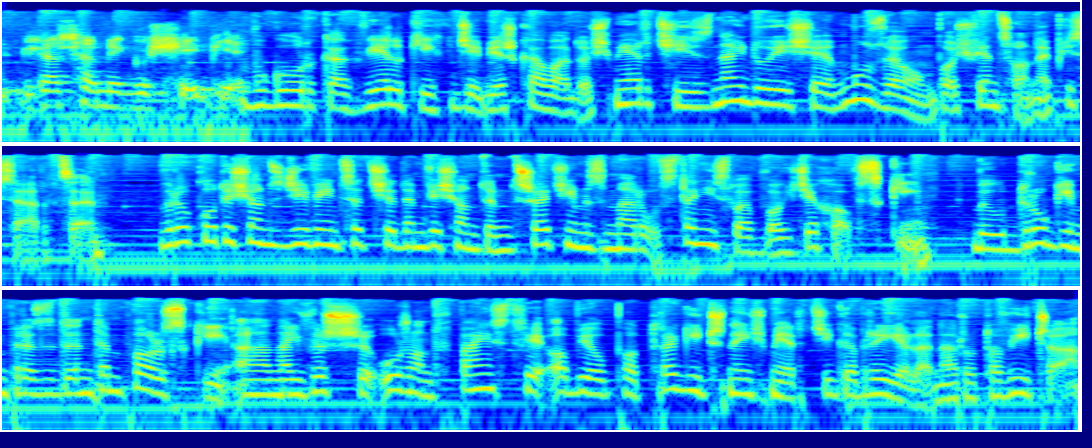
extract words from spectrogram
dla samego siebie. W Górkach Wielkich, gdzie mieszkała do śmierci, znajduje się muzeum poświęcone pisarce. W roku 1973 zmarł Stanisław Wojciechowski. Był drugim prezydentem Polski, a najwyższy urząd w państwie objął po tragicznej śmierci Gabriela Narutowicza.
